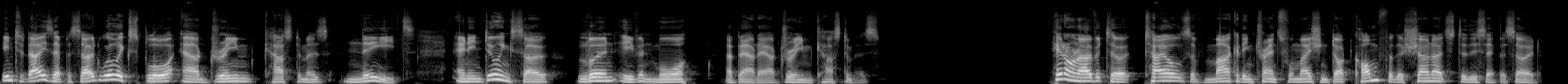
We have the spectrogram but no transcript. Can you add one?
In today's episode, we'll explore our dream customers' needs, and in doing so, learn even more about our dream customers. Head on over to talesofmarketingtransformation.com for the show notes to this episode.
